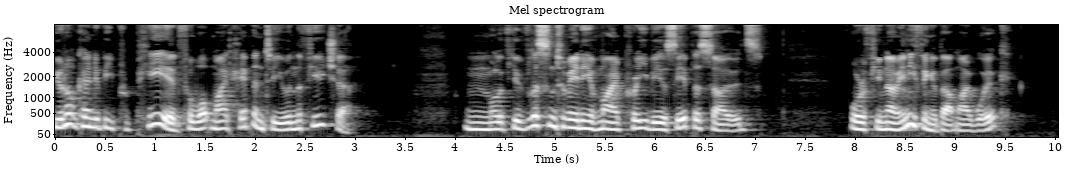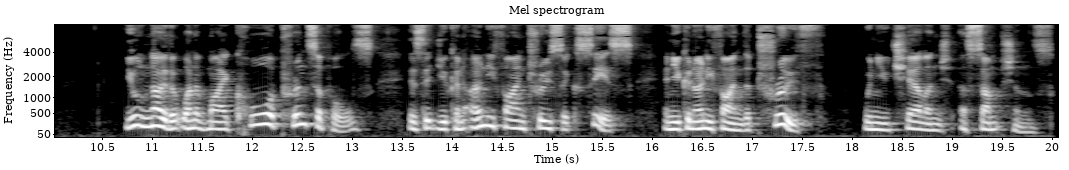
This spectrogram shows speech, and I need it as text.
you're not going to be prepared for what might happen to you in the future. Mm, well, if you've listened to any of my previous episodes, or if you know anything about my work, you'll know that one of my core principles is that you can only find true success and you can only find the truth when you challenge assumptions.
